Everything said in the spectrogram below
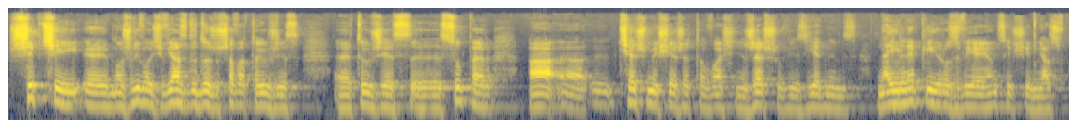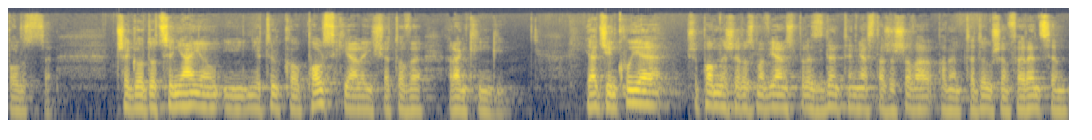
szybciej e, możliwość wjazdu do Rzeszowa, to już jest, e, to już jest super. A cieszmy się, że to właśnie Rzeszów jest jednym z najlepiej rozwijających się miast w Polsce, czego doceniają i nie tylko polskie, ale i światowe rankingi. Ja dziękuję. Przypomnę, że rozmawiałem z prezydentem miasta Rzeszowa, panem Tadeuszem Ferencem.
